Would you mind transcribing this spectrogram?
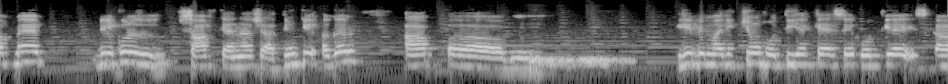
अब मैं बिल्कुल साफ़ कहना चाहती हूँ कि अगर आप आ, ये बीमारी क्यों होती है कैसे होती है इसका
